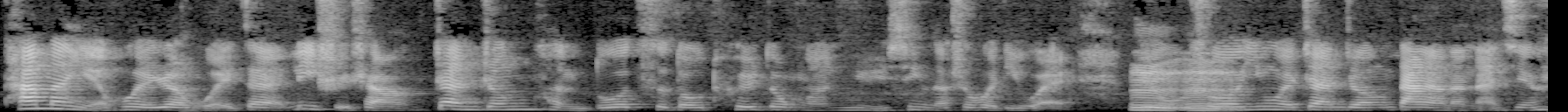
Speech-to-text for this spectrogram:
他们也会认为，在历史上战争很多次都推动了女性的社会地位。比嗯如说，因为战争，大量的男性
